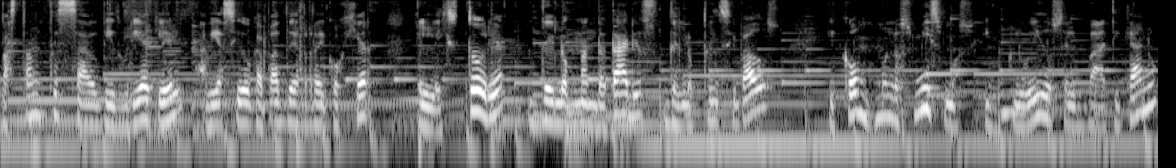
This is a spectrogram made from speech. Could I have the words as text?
bastante sabiduría que él había sido capaz de recoger en la historia de los mandatarios de los principados y cómo los mismos, incluidos el Vaticano,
